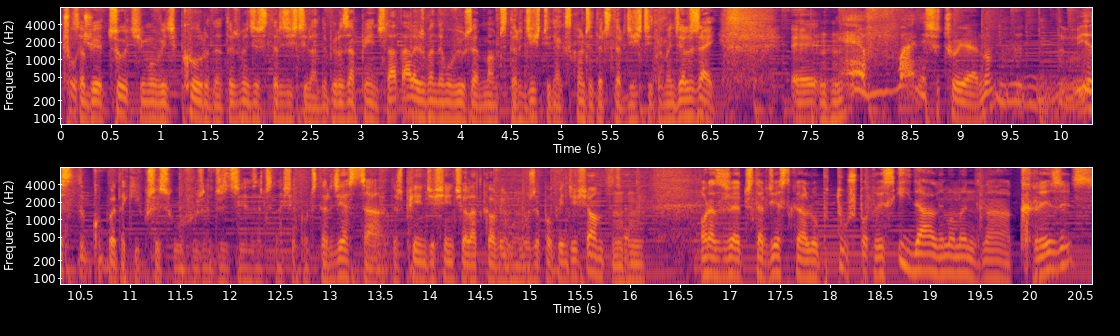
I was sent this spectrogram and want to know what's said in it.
Czuć. sobie czuć i mówić, kurde, to już będzie 40 lat, dopiero za 5 lat, ale już będę mówił, że mam 40, tak jak skończę te 40, to będzie lżej. Yy, Nie, fajnie się czuję. No, jest kupę takich przysłów, że życie zaczyna się po 40, ale też 50-latkowie mówią, że po 50. Oraz, że 40 lub tuż po to jest idealny moment na kryzys?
